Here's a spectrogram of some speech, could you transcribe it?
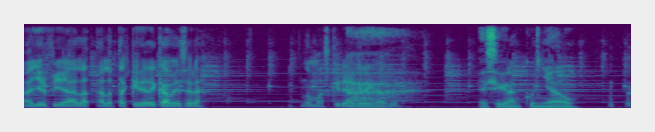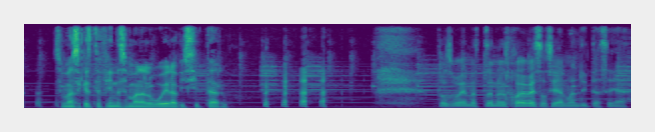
Ayer fui a la, a la taquería de cabecera. Nomás quería agregarlo. Ese gran cuñado. Se me hace que este fin de semana lo voy a ir a visitar. Pues bueno, esto no es jueves social, maldita sea.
